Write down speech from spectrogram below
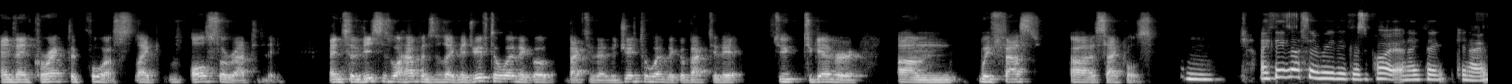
and then correct the course like also rapidly. And so this is what happens is like they drift away, they go back to there, they drift away, they go back to there to, together um, with fast uh, cycles. Mm. I think that's a really good point, and I think you know,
